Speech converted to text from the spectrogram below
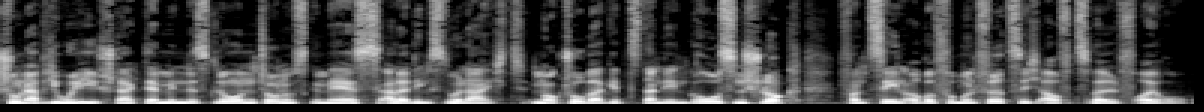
Schon ab Juli steigt der Mindestlohn turnusgemäß, allerdings nur leicht. Im Oktober gibt's dann den großen Schluck von 10,45 Euro auf 12 Euro.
